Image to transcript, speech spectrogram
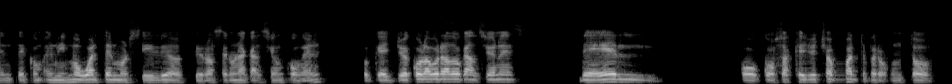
gente como el mismo Walter Morcilio, quiero hacer una canción con él, porque yo he colaborado canciones de él o cosas que yo he hecho aparte, pero junto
